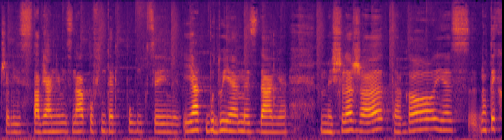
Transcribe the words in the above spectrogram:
czyli stawianiem znaków interpunkcyjnych, jak budujemy zdanie. Myślę, że tego jest, no tych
